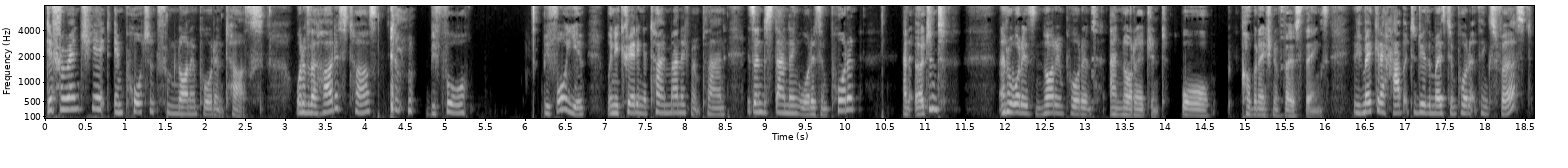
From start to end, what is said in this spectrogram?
Differentiate important from non-important tasks. One of the hardest tasks before before you when you're creating a time management plan is understanding what is important and urgent and what is not important and not urgent or combination of those things. If you make it a habit to do the most important things first,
